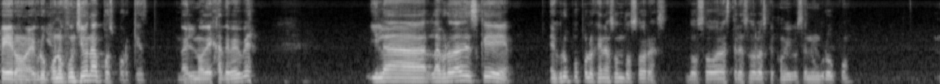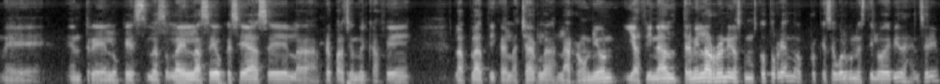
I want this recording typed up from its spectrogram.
pero el grupo no funciona, pues porque él no deja de beber. Y la, la, verdad es que el grupo por lo general son dos horas, dos horas, tres horas que convives en un grupo, eh, entre lo que es la, la, el aseo que se hace, la preparación del café, la plática, la charla, la reunión y al final termina la reunión y nos quedamos cotorreando porque se vuelve un estilo de vida, en serio.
